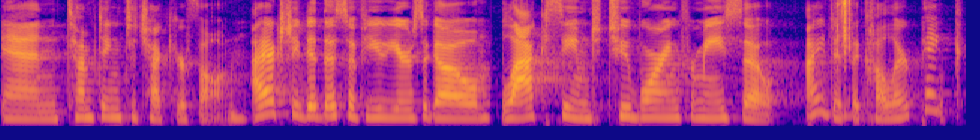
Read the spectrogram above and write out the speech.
and tempting to check your phone. I actually did this a few years ago. Black seemed too boring for me, so I did the color pink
